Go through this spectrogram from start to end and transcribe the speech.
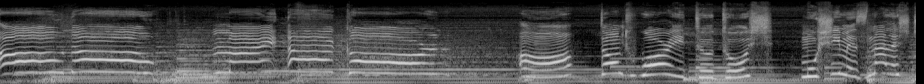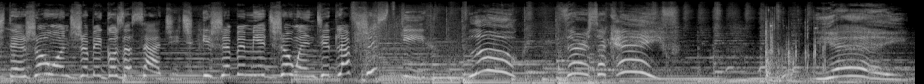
Oh no! My acorn! O, don't worry, Tutuś. Musimy znaleźć ten żołądź, żeby go zasadzić i żeby mieć żołędzie dla wszystkich. Look! There's a cave! Jej!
